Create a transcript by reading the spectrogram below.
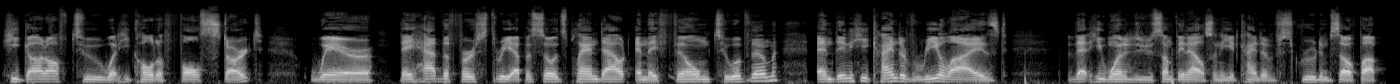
he got off to what he called a false start, where they had the first three episodes planned out and they filmed two of them. And then he kind of realized that he wanted to do something else and he had kind of screwed himself up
